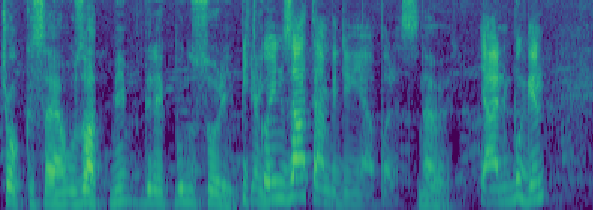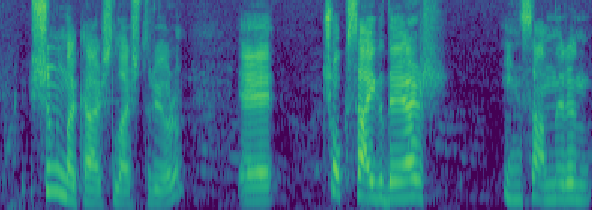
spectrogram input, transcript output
Çok kısa yani uzatmayayım direkt bunu sorayım. Bitcoin zaten bir dünya parası. Evet. Yani bugün şununla karşılaştırıyorum. Ee, çok saygıdeğer insanların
